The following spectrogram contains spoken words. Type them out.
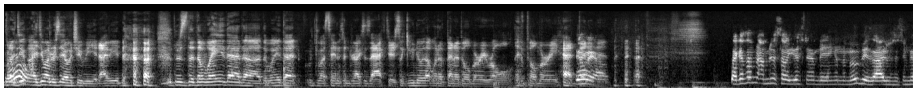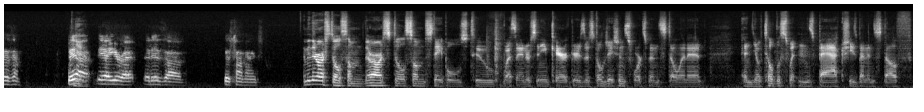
But I do I do understand what you mean. I mean, there's the, the way that uh, the way that Wes Anderson directs his actors. Like you know that would have been a Bill Murray role if Bill Murray had Oh, been yeah. in it. I guess I'm, I'm just so used to him being in the movies. I just assumed it was him. But yeah, yeah, you're right. It is. Uh, it's Tom Hanks. I mean, there are still some there are still some staples to Wes Anderson characters. There's still Jason Schwartzman still in it, and you know Tilda Swinton's back. She's been in stuff.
